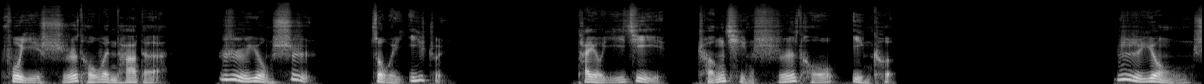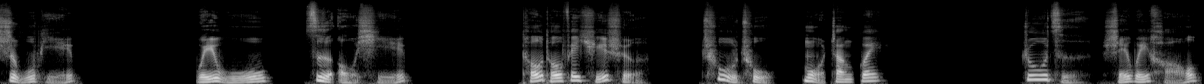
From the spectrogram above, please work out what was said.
复以石头问他的日用事作为依准。他有一记呈请石头印刻：日用事无别，唯无自偶邪。头头非取舍，处处莫张乖。诸子谁为豪？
